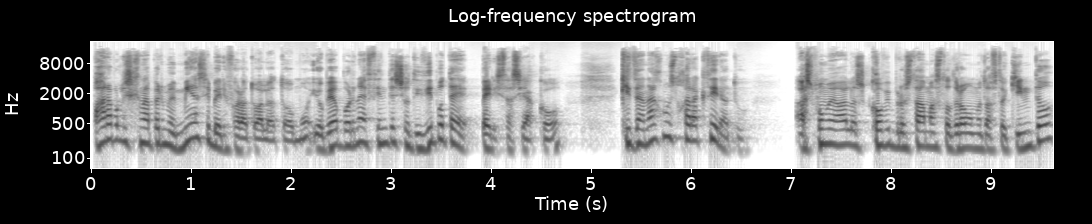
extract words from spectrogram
πάρα πολύ συχνά παίρνουμε μία συμπεριφορά του άλλου ατόμου, η οποία μπορεί να ευθύνεται σε οτιδήποτε περιστασιακό και την ανάγουμε στο χαρακτήρα του. Α πούμε, ο άλλος κόβει μπροστά μας στο δρόμο με το αυτοκίνητο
